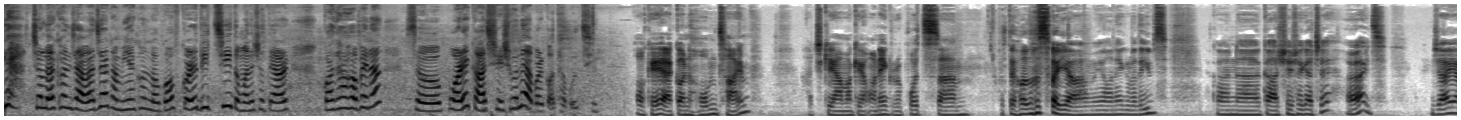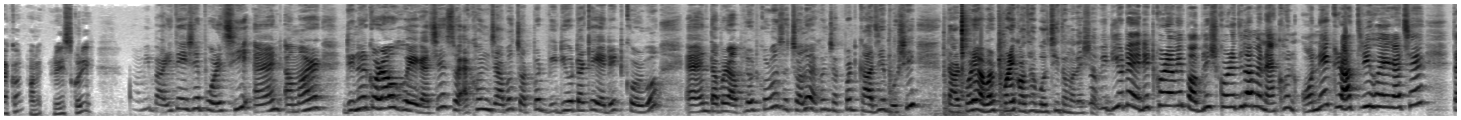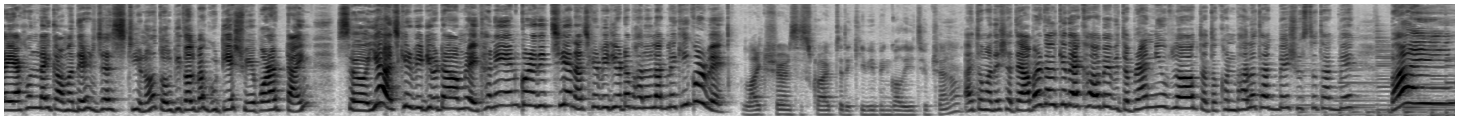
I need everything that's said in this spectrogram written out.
ইয়া চলো এখন যাওয়া যাক। আমি এখন লগ অফ করে দিচ্ছি। তোমাদের সাথে আর কথা হবে না। সো পরে কাজ শেষ হলে আবার কথা বলছি। ওকে এখন হোম টাইম আজকে আমাকে অনেক রিপোর্টস করতে হলো। সো ইয়া আমি অনেক রিলিভস কারণ কাজ শেষ হয়ে গেছে। রাইট যাই এখন অনেক রেস্ট করি। আমি বাড়িতে এসে পড়েছি অ্যান্ড আমার ডিনার করাও হয়ে গেছে সো এখন যাব, চটপট ভিডিওটাকে এডিট করব অ্যান্ড তারপর আপলোড করব সো চলো এখন চটপট কাজে বসি, তারপরে আবার পরে কথা বলছি তোমাদের সাথে। ভিডিওটা এডিট করে আমি পাবলিশ করে দিলাম অ্যান্ড এখন অনেক রাত্রি হয়ে গেছে, তাই এখন লাইক আমাদের জাস্ট ইউনো তল্পি তল্পা গুটিয়ে শুয়ে পড়ার টাইম সো ইয়া আজকের ভিডিওটা আমরা এখানেই এন্ড করে দিচ্ছি অ্যান্ড আজকের ভিডিওটা ভালো লাগলে কি করবে? Like share and subscribe to the কিবি বেঙ্গল ইউটিউব চ্যানেল আর তোমাদের সাথে আবার কালকে দেখা হবে with a brand new blog ততক্ষণ ভালো থাকবে, সুস্থ থাকবে। বাই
